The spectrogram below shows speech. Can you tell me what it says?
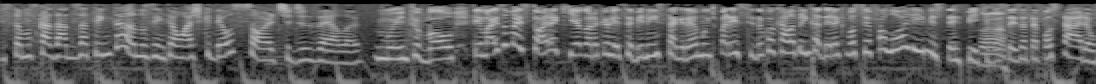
Estamos casados há 30 anos, então acho que deu sorte, diz ela. Muito bom. Tem mais uma história aqui agora que eu recebi no Instagram, muito parecida com aquela brincadeira que você falou ali, Mr. P, que Ah. vocês até postaram.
